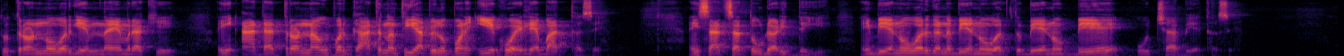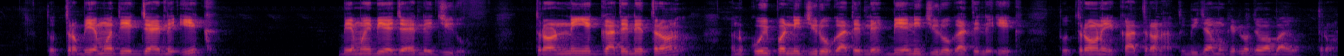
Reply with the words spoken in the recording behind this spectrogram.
તો ત્રણનો વર્ગ એમના એમ રાખીએ. અહીં આધા ત્રણના ઉપર ઘાત નથી આપેલો, પણ એક હોય એટલે બાદ થશે. અહીં સાત સાત તો ઉડાડી જ દઈએ. અહીં બેનો વર્ગ અને બેનો વર્ગ, તો બેનો બે ઓછા બે થશે. તો ત્ર બેમાંથી એક જાય એટલે એક બેમાં બે જાય એટલે જીરો. ત્રણની એક ઘાત એટલે ત્રણ અને કોઈ પણની જીરો ઘાત એટલે બેની જીરો ઘાત એટલે એક. તો ત્રણ એકા ત્રણ આ. તો બીજામાં કેટલો જવાબ આવ્યો? ત્રણ.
